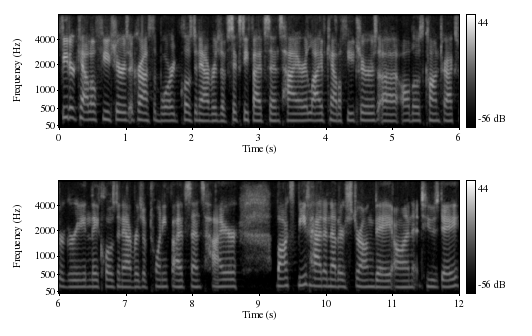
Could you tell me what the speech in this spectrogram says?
Feeder cattle futures across the board closed an average of 65 cents higher. Live cattle futures, uh, all those contracts were green. They closed an average of 25 cents higher. Box beef had another strong day on Tuesday.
